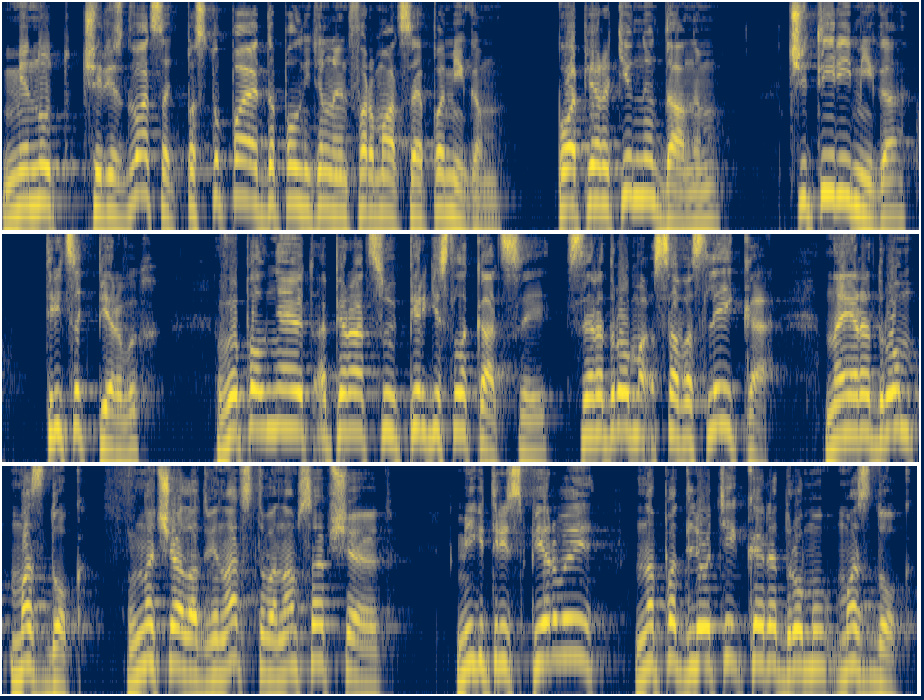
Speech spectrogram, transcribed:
Минут через 20 поступает дополнительная информация по МИГам. По оперативным данным, 4 МИГа 31-х выполняют операцию передислокации с аэродрома Саваслейка на аэродром Моздок. В начало 12-го нам сообщают, МиГи-31 на подлете к аэродрому Моздок.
